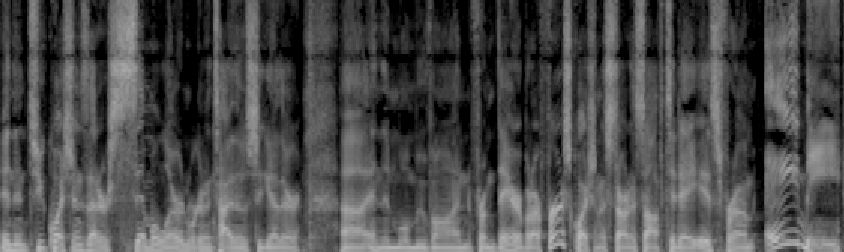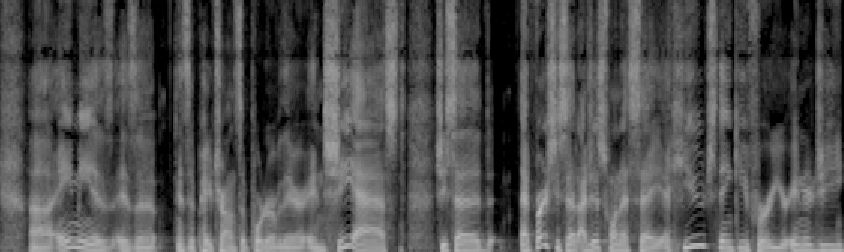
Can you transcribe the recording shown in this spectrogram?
and then two questions that are similar, and we're going to tie those together, uh, and then we'll move on from there. But our first question to start us off today is from Amy. Uh, Amy is is a is a Patreon supporter over there, and she asked. She said. At first, she said, I just want to say a huge thank you for your energy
